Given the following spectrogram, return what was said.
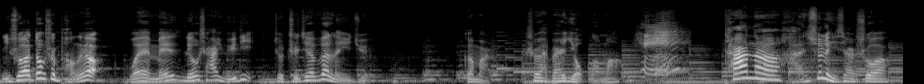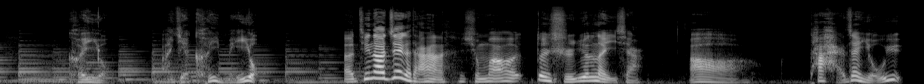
你说都是朋友，我也没留啥余地，就直接问了一句：“哥们儿，是外边有了吗？”他呢含蓄了一下说：“可以有，啊也可以没有。”呃，听到这个答案，熊猫顿时晕了一下。啊，他还在犹豫，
